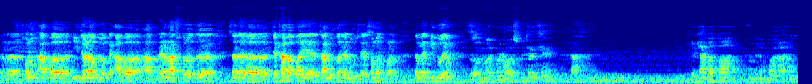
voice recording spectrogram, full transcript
અને થોડુંક આપ એ જણાવજો કે આપ આ પ્રેરણા સ્ત્રોત સર જેઠા બાપાએ ચાલુ કરેલું છે સમર્પણ. તમે કીધું એમ. સમર્પણ હોસ્પિટલ છે? હા. જેઠા બાપા અને અમારા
